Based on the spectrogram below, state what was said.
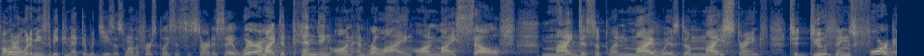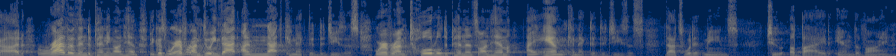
If I want to know what it means to be connected with Jesus, one of the first places to start is say, where am I depending on and relying on myself, my discipline, my wisdom, my strength to do things for God rather than depending on Him? Because wherever I'm doing that, I'm not connected to Jesus. Wherever I'm total dependence on Him, I am connected to Jesus. That's what it means to abide in the vine.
